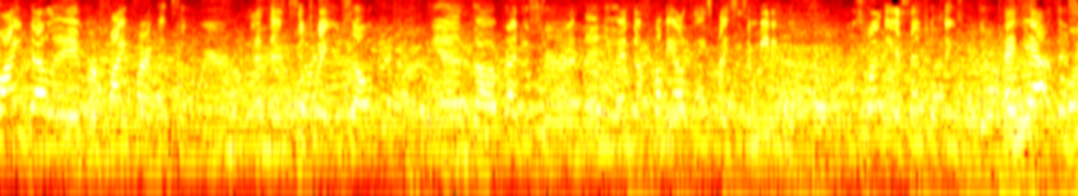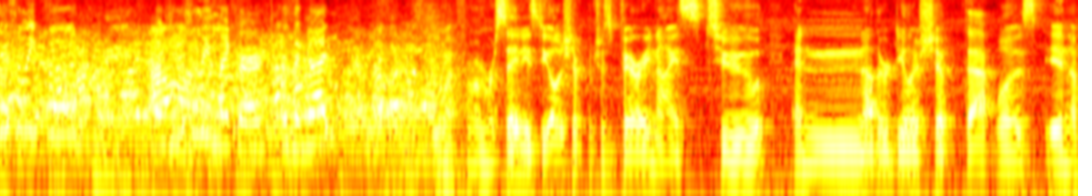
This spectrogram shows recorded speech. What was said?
find valet or find parking somewhere, and then situate yourself and uh, register, and then you end up coming out to these places and meeting people. It's one of the essential things we do. And yeah, there's usually food, there's usually liquor. Is it good? We went from a Mercedes dealership, which was very nice, to another dealership that was in a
